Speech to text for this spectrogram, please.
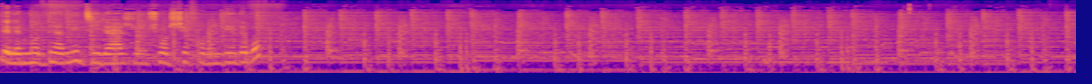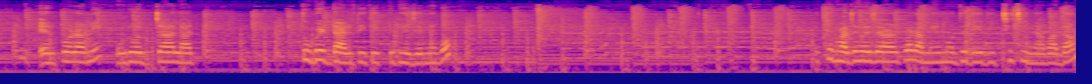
তেলের মধ্যে আমি জিরা, সর্ষে, ফোড়ন দিয়ে দেবো। এরপর আমি উড়দ ডাল আর তুবের ডালটিকে একটু ভেজে নেব। একটু ভাজা হয়ে যাওয়ার পর আমি এর মধ্যে দিয়ে দিচ্ছি বাদাম।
